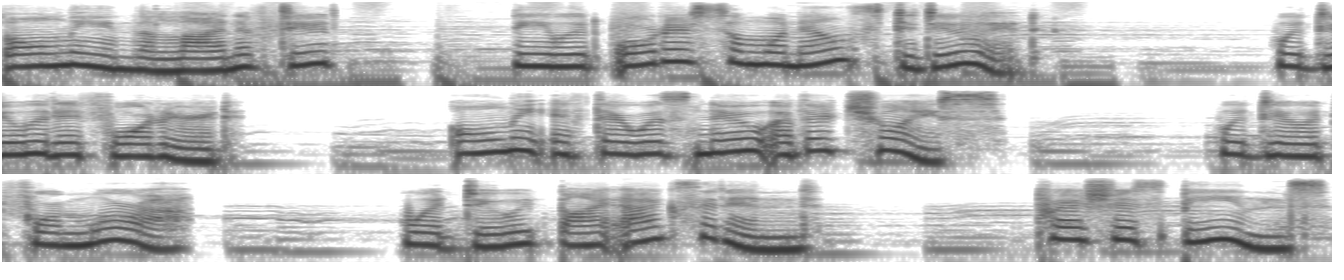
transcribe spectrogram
Only in the line of duty. He would order someone else to do it. Would do it if ordered. Only if there was no other choice. Would do it for Mora. Would do it by accident. Precious beans.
